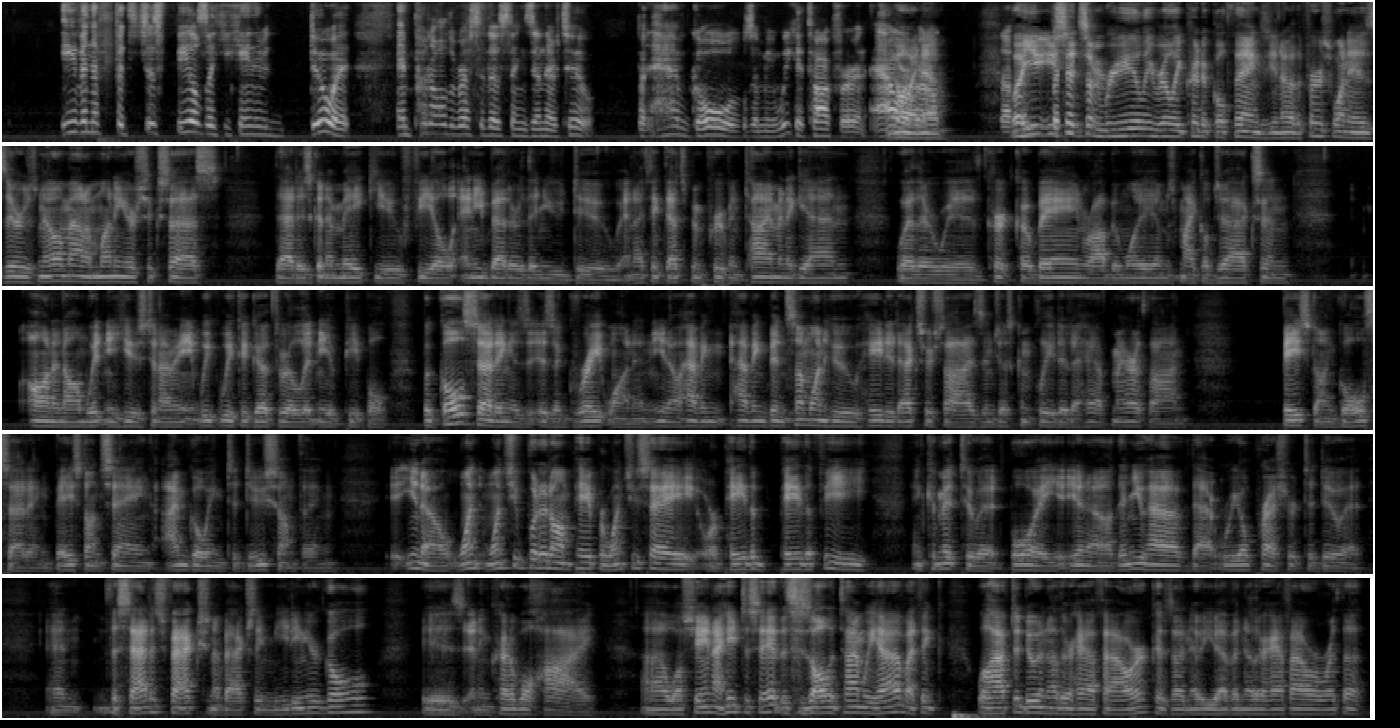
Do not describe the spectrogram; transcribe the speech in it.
Even if it just feels like you can't even do it and put all the rest of those things in there too. But have goals. I mean we could talk for an hour oh, I know. Well, you, you but, said some really, really critical things. You know, the first one is there's no amount of money or success that is going to make you feel any better than you do. And I think that's been proven time and again, whether with Kurt Cobain, Robin Williams, Michael Jackson, on and on, Whitney Houston. I mean, we, we could go through a litany of people. But goal setting is, is a great one. And, you know, having, having been someone who hated exercise and just completed a half marathon – based on goal setting, based on saying I'm going to do something. You know, once once you put it on paper, once you say or pay the pay the fee and commit to it, boy, you know, then you have that real pressure to do it. And the satisfaction of actually meeting your goal is an incredible high. Uh, well, Shane, I hate to say it, this is all the time we have. I think we'll have to do another half hour because I know you have another half hour worth of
